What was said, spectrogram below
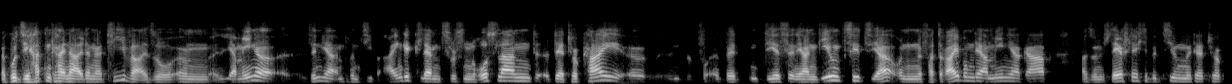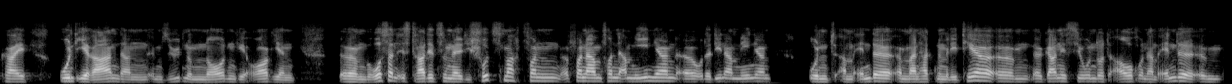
Na gut, sie hatten keine Alternative. Also ähm, die Armenier sind ja im Prinzip eingeklemmt zwischen Russland, der Türkei, äh, die es ja einen Geozid, ja, und eine Vertreibung der Armenier gab, also eine sehr schlechte Beziehung mit der Türkei und Iran dann im Süden im Norden Georgien. Ähm, Russland ist traditionell die Schutzmacht von, von, von Armeniern äh, oder den Armeniern. Und am Ende, äh, man hat eine Militärgarnison ähm, dort auch und am Ende ähm,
